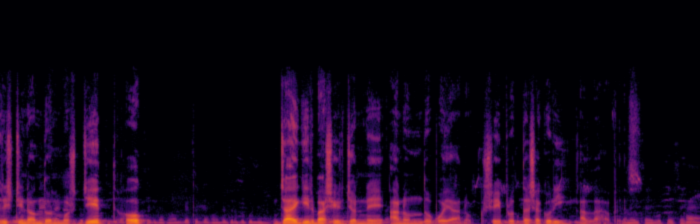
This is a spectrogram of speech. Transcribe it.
দৃষ্টিনন্দন মসজিদ হোক। জায়গিরবাসীর জন্য আনন্দ বয়ে আনুক। সেই প্রত্যাশা করি আল্লাহ হাফেজ। হ্যাঁ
